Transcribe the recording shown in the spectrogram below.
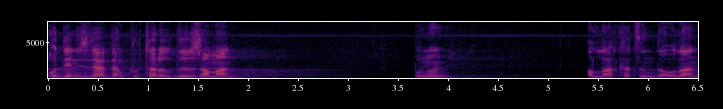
o denizlerden kurtarıldığı zaman bunun Allah katında olan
